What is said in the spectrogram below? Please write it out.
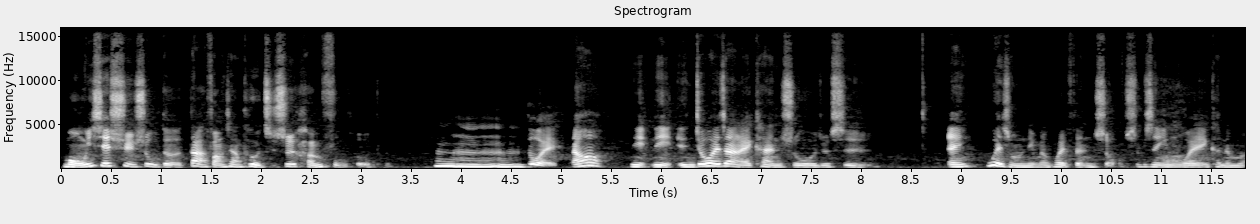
某一些叙述的大方向特质是很符合的。嗯嗯嗯，对。然后你你你就会再来看说，就是。哎，为什么你们会分手？是不是因为可能某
